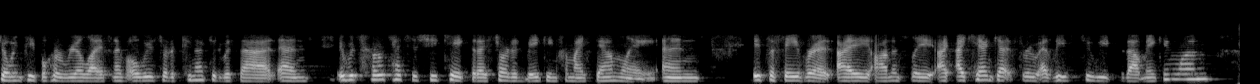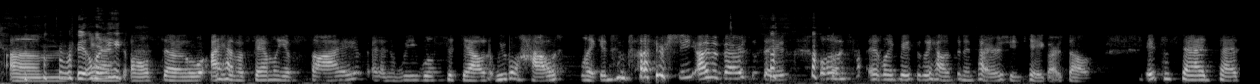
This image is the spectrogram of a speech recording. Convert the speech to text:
showing people her real life. And I've always sort of connected with that. And it was her Texas sheet cake that I started making for my family. And it's a favorite. I honestly, I, I can't get through at least two weeks without making one. Um, really? And also, I have a family of five, and we will sit down. We will house like an entire sheet. I'm embarrassed to say it. well, it, like basically house an entire sheet cake ourselves. It's a sad, sad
